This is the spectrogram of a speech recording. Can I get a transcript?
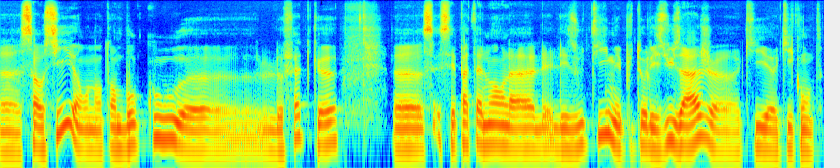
Euh, ça aussi, on entend beaucoup euh, le fait que euh, c'est pas tellement les, outils, mais plutôt les usages euh, qui, qui, comptent.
